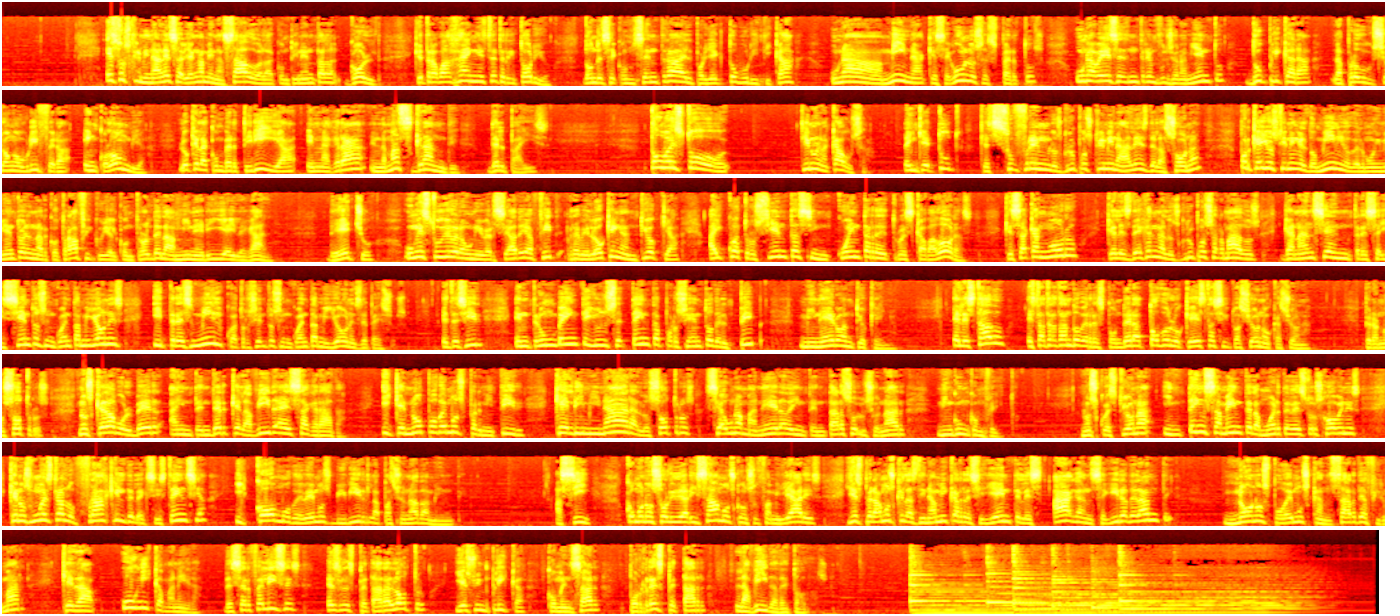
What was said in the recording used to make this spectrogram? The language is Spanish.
Estos criminales habían amenazado a la Continental Gold, que trabaja en este territorio, donde se concentra el proyecto Buriticá, una mina que, según los expertos, una vez entre en funcionamiento, duplicará la producción aurífera en Colombia, lo que la convertiría en la, más grande del país. Todo esto tiene una causa, la inquietud que sufren los grupos criminales de la zona, porque ellos tienen el dominio del movimiento del narcotráfico y el control de la minería ilegal. De hecho, un estudio de la Universidad de Afit reveló que en Antioquia hay 450 retroexcavadoras que sacan oro que les dejan a los grupos armados ganancia entre 650 millones y 3.450 millones de pesos. Es decir, entre un 20 y un 70% del PIB minero antioqueño. El Estado está tratando de responder a todo lo que esta situación ocasiona. Pero a nosotros nos queda volver a entender que la vida es sagrada y que no podemos permitir que eliminar a los otros sea una manera de intentar solucionar ningún conflicto. Nos cuestiona intensamente la muerte de estos jóvenes que nos muestra lo frágil de la existencia y cómo debemos vivirla apasionadamente. Así como nos solidarizamos con sus familiares y esperamos que las dinámicas resilientes les hagan seguir adelante, no nos podemos cansar de afirmar que la única manera de ser felices es respetar al otro y eso implica comenzar por respetar la vida de todos.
